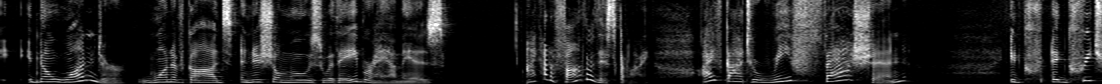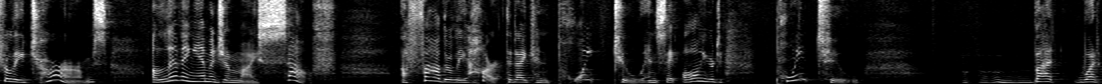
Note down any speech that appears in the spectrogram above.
it, no wonder one of God's initial moves with Abraham is I got to father this guy. I've got to refashion, in, in creaturely terms, a living image of myself, a fatherly heart that I can point to and say, all you're. Point to, but what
